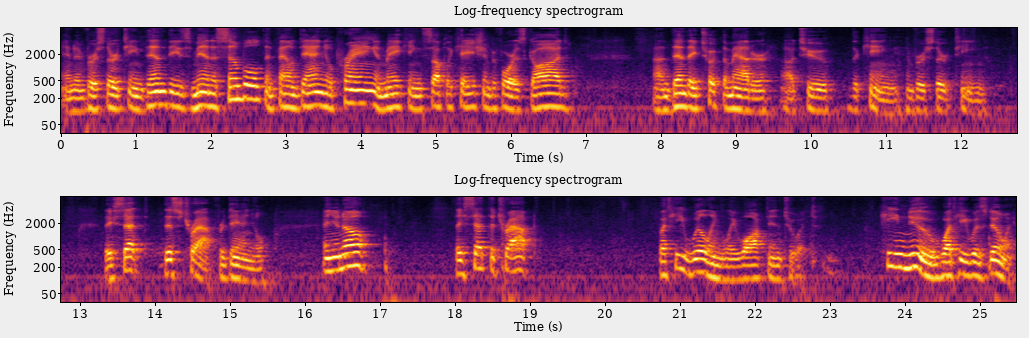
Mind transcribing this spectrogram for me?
and in verse 13, then these men assembled and found Daniel praying and making supplication before his God. And then they took the matter uh, to the king in verse 13. They set this trap for Daniel. And you know, they set the trap, but he willingly walked into it. He knew what he was doing.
